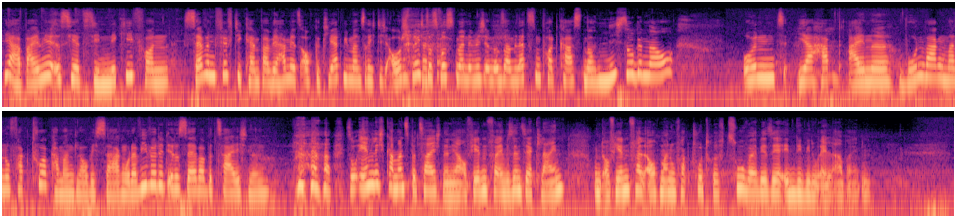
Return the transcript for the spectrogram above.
Ja, bei mir ist jetzt die Niki von 750 Camper. Wir haben jetzt auch geklärt, wie man es richtig ausspricht. Das wusste man nämlich in unserem letzten Podcast noch nicht so genau. Und ihr habt eine Wohnwagenmanufaktur, kann man glaube ich sagen. Oder wie würdet ihr das selber bezeichnen? so ähnlich kann man es bezeichnen, ja, auf jeden Fall. Wir sind sehr klein und auf jeden Fall auch Manufaktur trifft zu, weil wir sehr individuell arbeiten.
